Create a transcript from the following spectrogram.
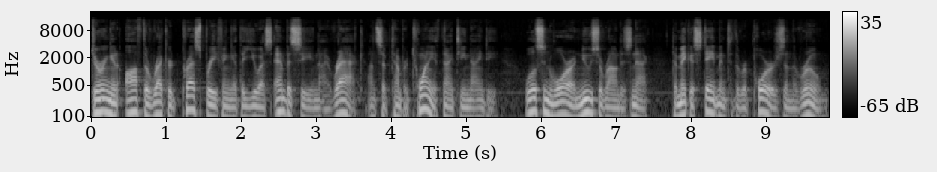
During an off the record press briefing at the U.S. Embassy in Iraq on September 20, 1990, Wilson wore a noose around his neck to make a statement to the reporters in the room.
